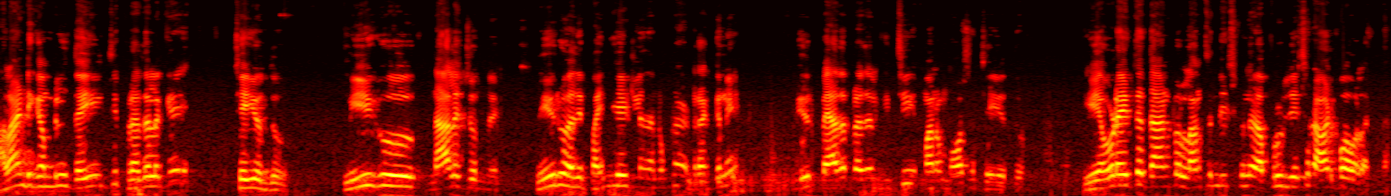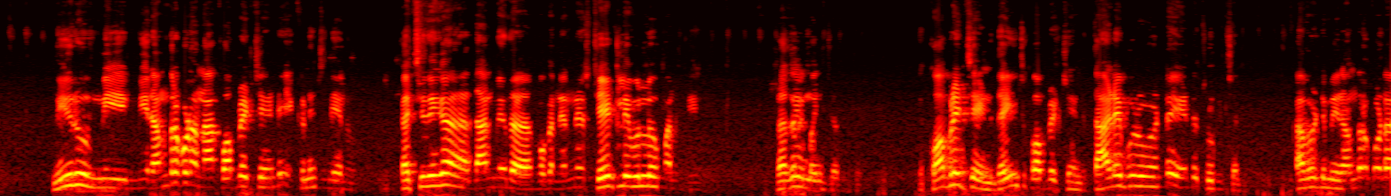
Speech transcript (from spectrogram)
అలాంటి కంపెనీలు దయించి ప్రజలకి చేయొద్దు మీకు నాలెడ్జ్ ఉంది. మీరు అది పని చేయట్లేదు అన్నప్పుడు ఆ డ్రగ్ని మీరు పేద ప్రజలకు ఇచ్చి మనం మోసం చేయొద్దు. ఎవడైతే దాంట్లో లంచం తీసుకుని అప్రూవ్ చేశారో ఆడిపోవాలి అక్కడ మీరు మీ మీరందరూ కూడా నాకు కోఆపరేట్ చేయండి. ఇక్కడి నుంచి నేను ఖచ్చితంగా దాని మీద ఒక నిర్ణయం స్టేట్ లెవెల్లో మనకి ప్రజలకు మంచి జరుగుతుంది. కోఆపరేట్ చేయండి దయించి కోఆపరేట్ చేయండి. తాడేపుడు అంటే ఏంటో చూపించండి. కాబట్టి మీరందరూ కూడా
